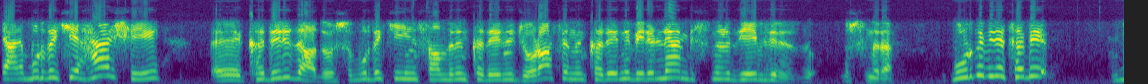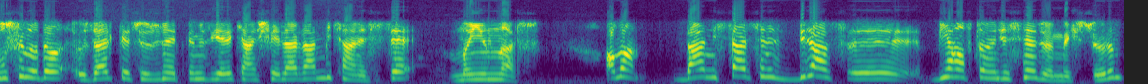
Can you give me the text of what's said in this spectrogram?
Yani buradaki her şeyi e, kaderi daha doğrusu buradaki insanların kaderini, coğrafyanın kaderini belirleyen bir sınır diyebiliriz bu sınıra. Burada bir de tabii bu sınırda özellikle sözünü etmemiz gereken şeylerden bir tanesi de mayınlar. Ama ben isterseniz biraz e, bir hafta öncesine dönmek istiyorum.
